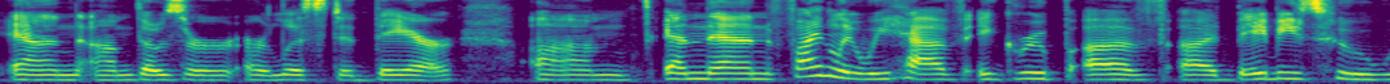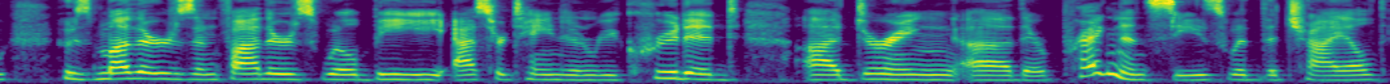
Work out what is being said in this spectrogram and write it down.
and um, those are, are, listed there. Um, and then finally, we have a group of uh, babies who whose mothers and fathers will be ascertained and recruited uh, during their pregnancies with the child,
